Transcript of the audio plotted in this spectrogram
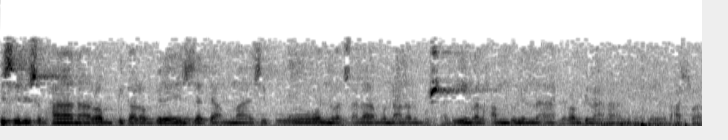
بسر سبحان ربك رب العزة عما يصفون وسلام على المرسلين والحمد لله رب العالمين. العصر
